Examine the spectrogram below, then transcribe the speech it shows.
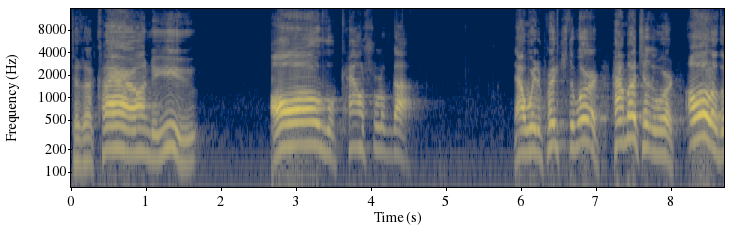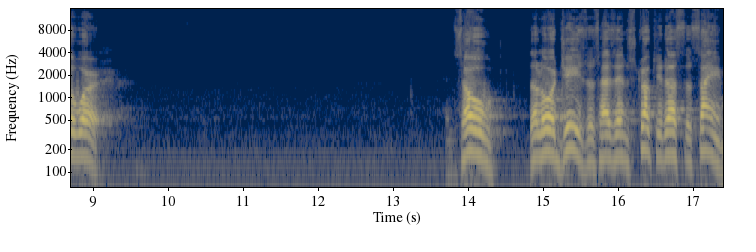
to declare unto you all the counsel of God. Now we're to preach the word. How much of the word? All of the word. And so the Lord Jesus has instructed us the same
